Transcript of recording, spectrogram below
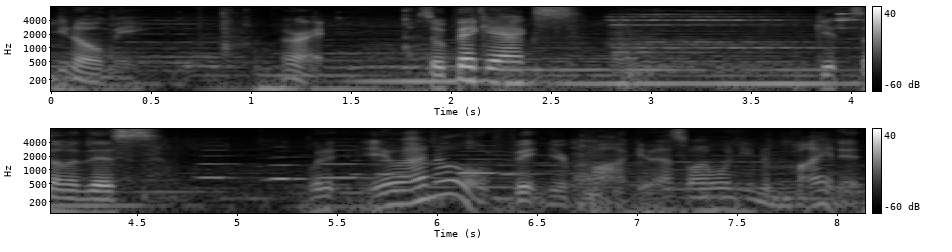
you know me. Alright. So pickaxe. Get some of this. What, you know, I know it won't fit in your pocket. That's why I want you to mine it.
